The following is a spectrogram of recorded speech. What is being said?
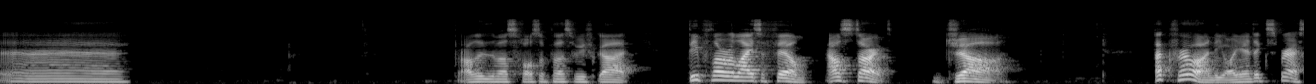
Uh, probably the most wholesome post we've got. Depluralize a film. I'll start. Jaw. A Crow on the Orient Express.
